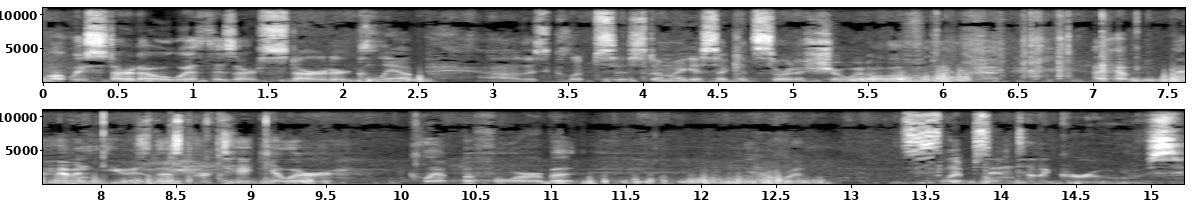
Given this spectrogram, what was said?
what we start out with is our starter clip. Uh, this clip system, I guess I could sort of show it off a little bit. I have I haven't used this particular clip before, but you know, it slips into the grooves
